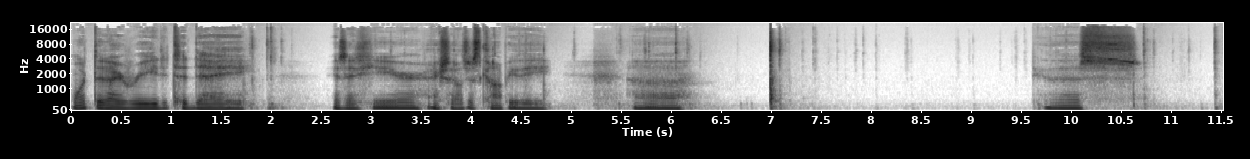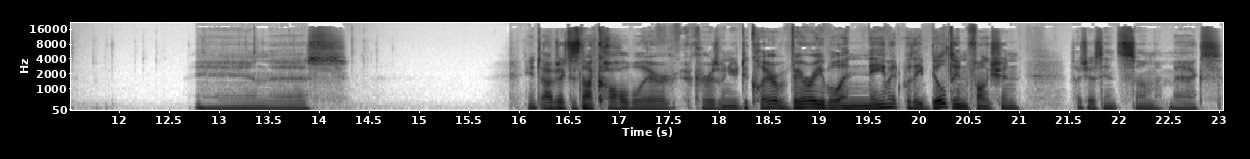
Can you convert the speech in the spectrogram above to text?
what did I read today? Is it here? Actually, I'll just copy the. Uh, this and this. Int object is not callable error occurs when you declare a variable and name it with a built-in function such as int sum max.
